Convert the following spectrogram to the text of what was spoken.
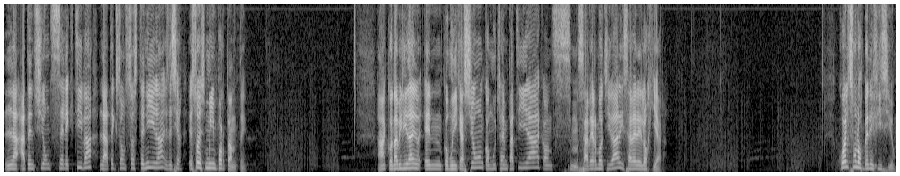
la atención selectiva, la atención sostenida, es decir, eso es muy importante. ¿Ah? con habilidad en, comunicación, con mucha empatía, con saber motivar y saber elogiar. ¿Cuáles son los beneficios?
